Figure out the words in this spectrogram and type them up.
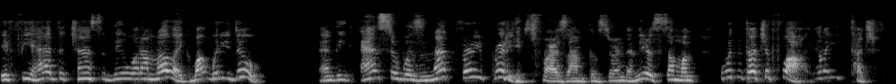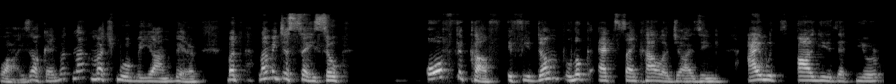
if he had the chance to deal with Amalek, what would he do? And the answer was not very pretty as far as I'm concerned. And here's someone who wouldn't touch a fly. I mean, he touched flies, okay, but not much more beyond there. But let me just say so off the cuff, if you don't look at psychologizing, I would argue that you're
